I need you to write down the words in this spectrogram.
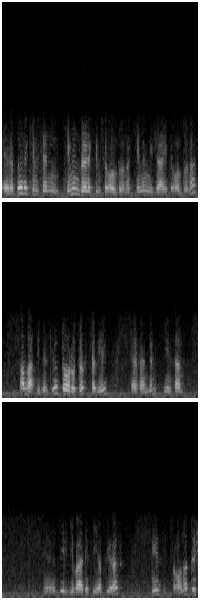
evet, böyle kimsenin, kimin böyle kimse olduğunu, kimin mücahit olduğunu Allah bilir diyor. Doğrudur. Tabi efendim insan e, bir ibadeti yapıyor. Biz onu dış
